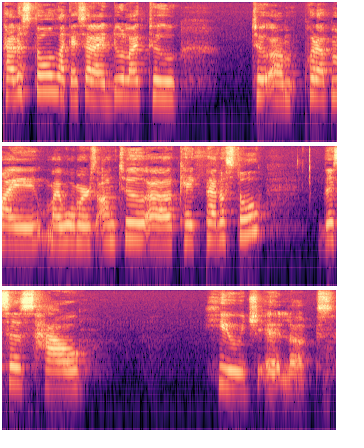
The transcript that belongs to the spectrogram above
pedestal. Like I said, I do like to to um, put up my, my warmers onto a cake pedestal. This is how huge it looks.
